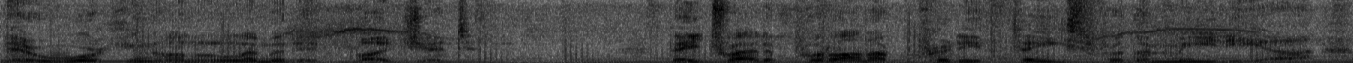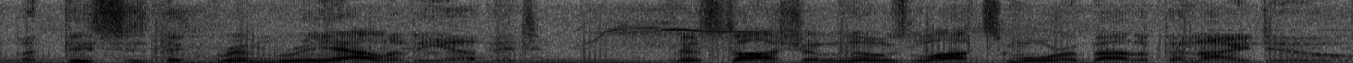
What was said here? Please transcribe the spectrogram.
They're working on a limited budget. They try to put on a pretty face for the media, but this is the grim reality of it. Nastasha knows lots more about it than I do.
